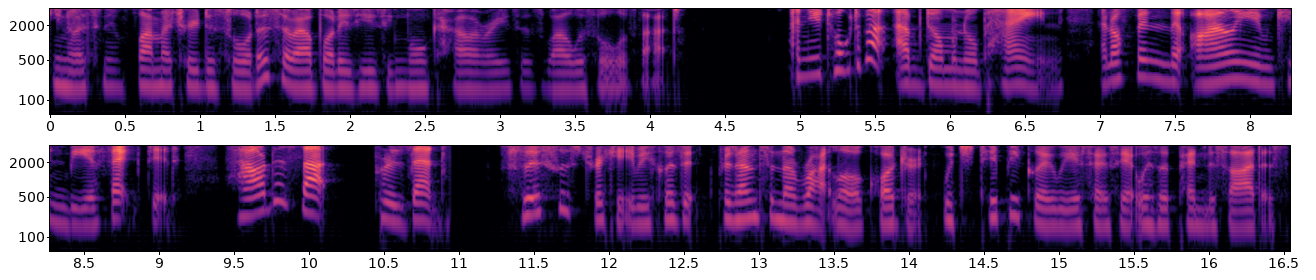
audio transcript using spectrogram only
you know, it's an inflammatory disorder. So our body's using more calories as well with all of that. And you talked about abdominal pain, and often the ileum can be affected. How does that present? So this is tricky because it presents in the right lower quadrant, which typically we associate with appendicitis.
